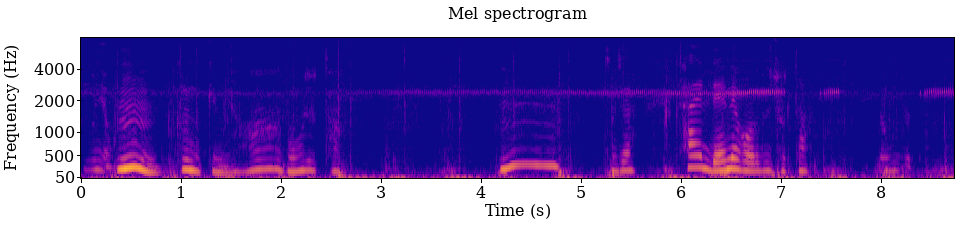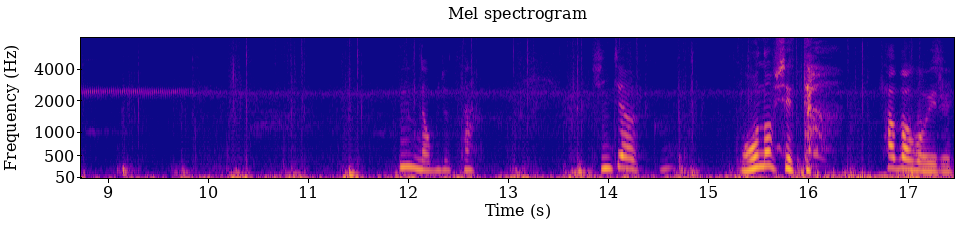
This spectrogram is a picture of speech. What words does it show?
수분이 없. 음 그런 느낌이야. 아 너무 좋다. 음 진짜 4일 내내 걸어도 좋다. 너무 좋다. 음 너무 좋다. 진짜 원 없이 했다. 4박 5일을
